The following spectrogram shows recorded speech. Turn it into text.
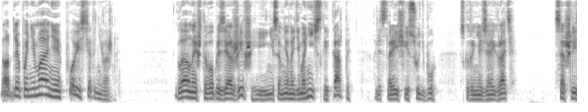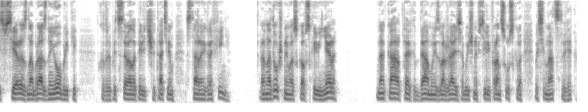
Но для понимания повести это не важно. Главное, что в образе ожившей и, несомненно, демонической карты, олицетворяющей судьбу, с которой нельзя играть, сошлись все разнообразные облики, в которые представала перед читателем старая графиня, равнодушная московская Венера, на картах дамы изображались обычно в стиле французского XVIII века.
